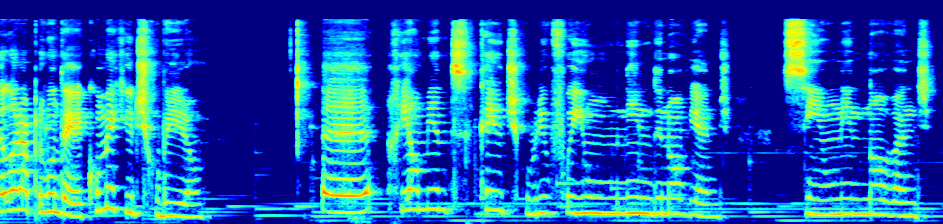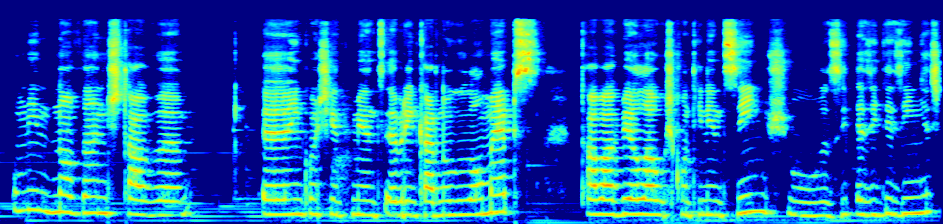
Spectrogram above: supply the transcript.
Agora a pergunta é: como é que o descobriram? Uh, realmente, quem o descobriu foi um menino de 9 anos. Sim, um menino de 9 anos. O menino de 9 anos estava uh, inconscientemente a brincar no Google Maps, estava a ver lá os continentezinhos, os, as ilhazinhas,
